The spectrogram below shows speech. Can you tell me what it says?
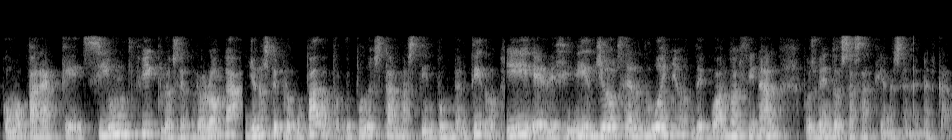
como para que si un ciclo se prolonga, yo no estoy preocupado porque puedo estar más tiempo invertido y decidir yo ser dueño de cuándo al final pues vendo esas acciones en el mercado.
